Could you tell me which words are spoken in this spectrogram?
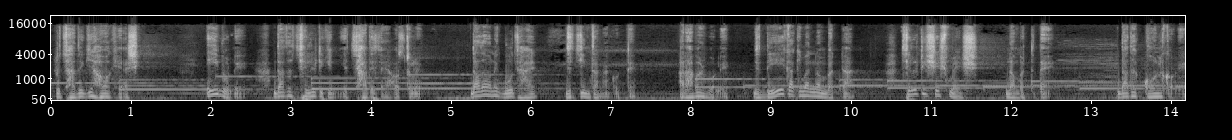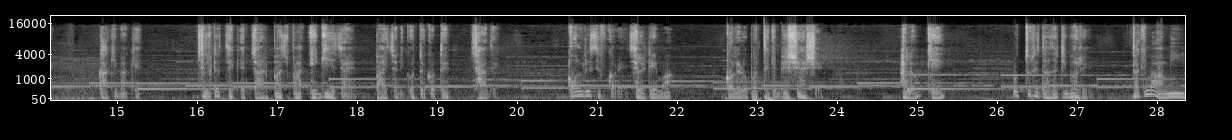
একটু ছাদে গিয়ে হাওয়া খেয়ে আসি। এই বলে দাদা ছেলেটিকে নিয়ে ছাদে যায় হস্টেলে দাদা অনেক বোঝায় যে চিন্তা না করতে। আর আবার বলে যে দে কাকিমার নাম্বারটা। ছেলেটি শেষমেশ নাম্বারটা দেয়। দাদা কল করে কাকিমাকে। ছেলেটার থেকে চার পাঁচ পা এগিয়ে যায় পায়চারি করতে করতে ছাদে। কল রিসিভ করে ছেলেটির মা। কলের উপর থেকে ভেসে আসে। হ্যালো, কে? উত্তরে দাদাটি বলে, কাকিমা, আমি।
